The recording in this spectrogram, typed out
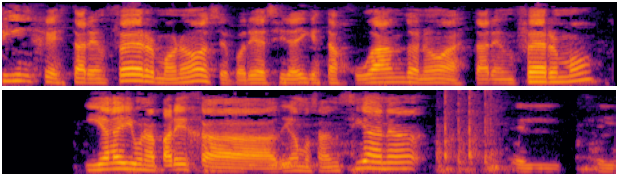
Finge estar enfermo, ¿no? Se podría decir ahí que está jugando, ¿no? A estar enfermo y hay una pareja, digamos, anciana, el, el,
